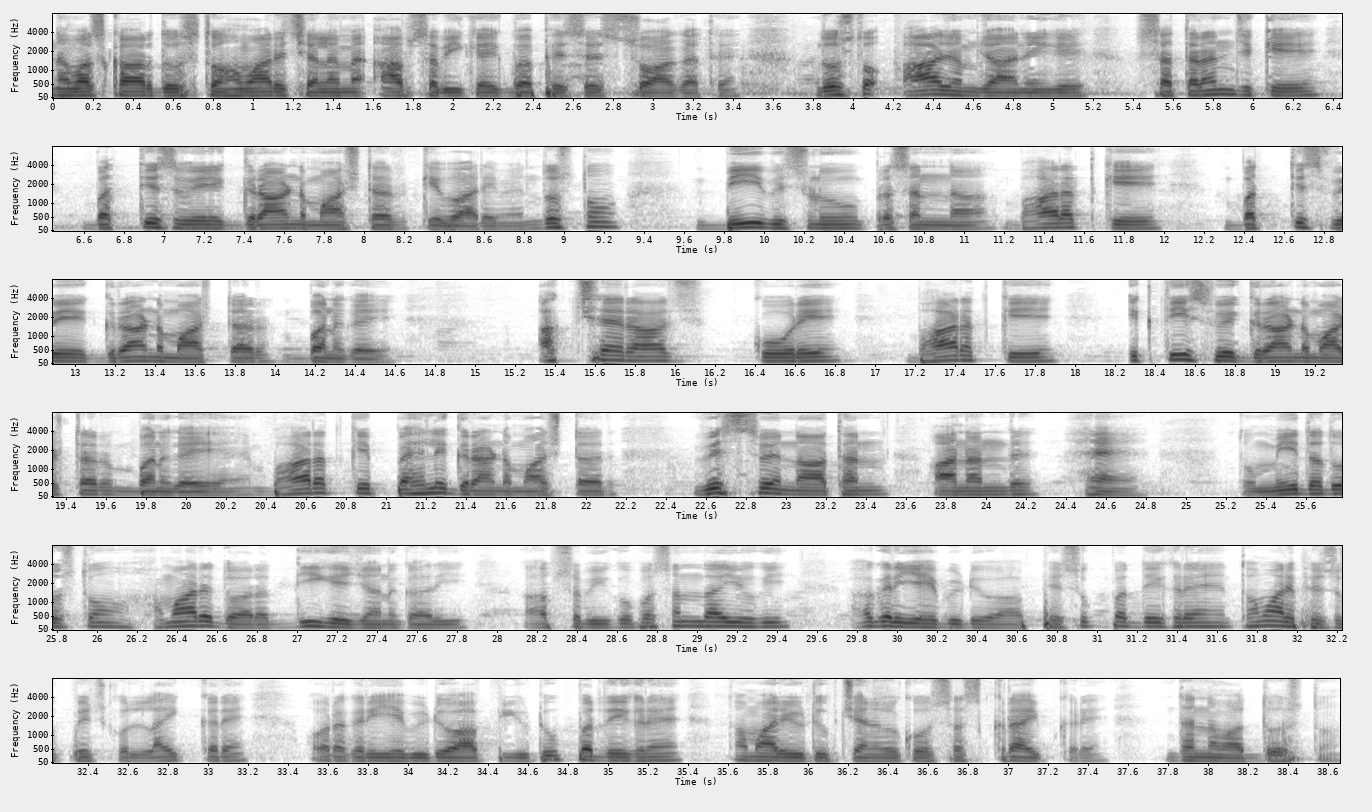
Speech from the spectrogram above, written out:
नमस्कार दोस्तों, हमारे चैनल में आप सभी का एक बार फिर से स्वागत है। दोस्तों, आज हम जानेंगे शतरंज के बत्तीसवें ग्रैंड मास्टर के बारे में। दोस्तों, बी विष्णु प्रसन्ना भारत के बत्तीसवें ग्रैंड मास्टर बन गए। अक्षय राज कोरे भारत के इकतीसवें ग्रैंड मास्टर बन गए हैं। भारत के पहले ग्रैंड मास्टर विश्वनाथन आनंद हैं। तो उम्मीद है दोस्तों, हमारे द्वारा दी गई जानकारी आप सभी को पसंद आई होगी। अगर यह वीडियो आप फेसबुक पर देख रहे हैं तो हमारे फेसबुक पेज को लाइक करें और अगर यह वीडियो आप यूट्यूब पर देख रहे हैं तो हमारे यूट्यूब चैनल को सब्सक्राइब करें। धन्यवाद दोस्तों।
